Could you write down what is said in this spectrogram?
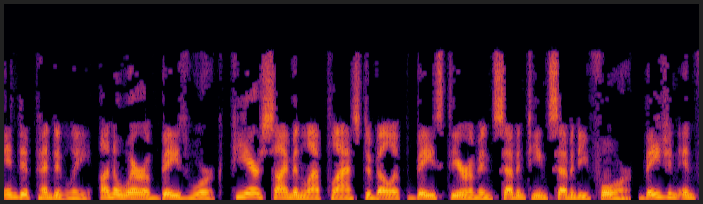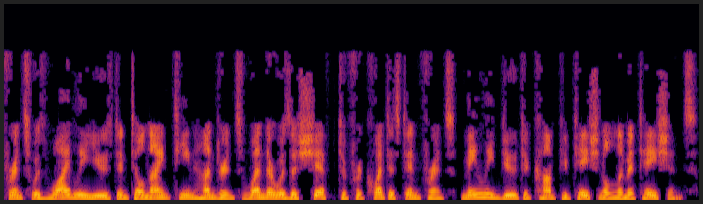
Independently, unaware of Bayes' work, Pierre-Simon Laplace developed Bayes' theorem in 1774. Bayesian inference was widely used until 1900s when there was a shift to frequentist inference, mainly due to computational limitations.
